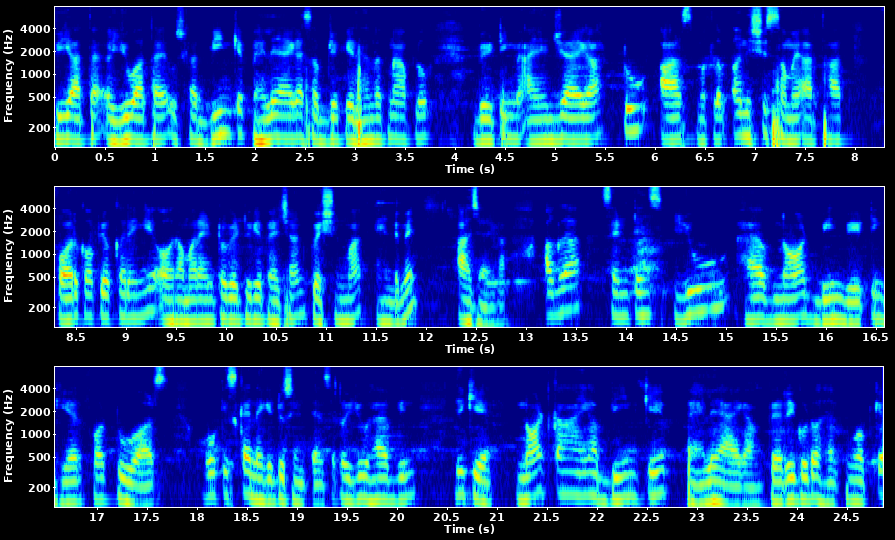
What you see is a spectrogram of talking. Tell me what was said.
वी आता है यू आता है। उसके बाद बीन के पहले आएगा सब्जेक्ट ये ध्यान रखना आप लोग। वेटिंग में आईएनजी आएगा। टू आवर्स मतलब अनिश्चित समय अर्थात फॉर का उपयोग करेंगे और हमारा इंट्रोगेटिव की पहचान क्वेश्चन मार्क एंड में आ जाएगा। अगला sentence you have not been waiting here for two hours वो किसका नेगेटिव सेंटेंस है? तो यू हैव बीन देखिए नॉट कहाँ आएगा? बीन के पहले आएगा। वेरी गुड और हेल्पिंग वर्ब के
